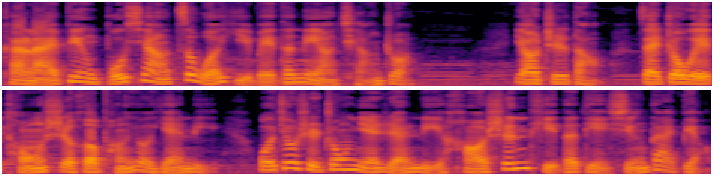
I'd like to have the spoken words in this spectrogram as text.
看来并不像自我以为的那样强壮。要知道，在周围同事和朋友眼里，我就是中年人里好身体的典型代表，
